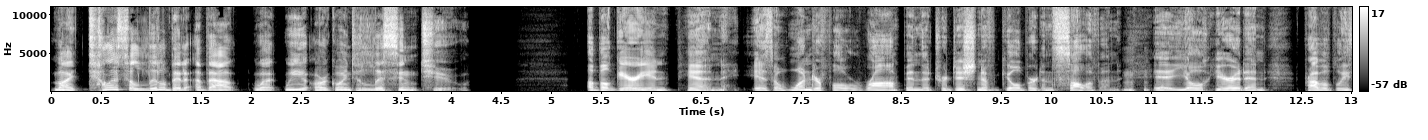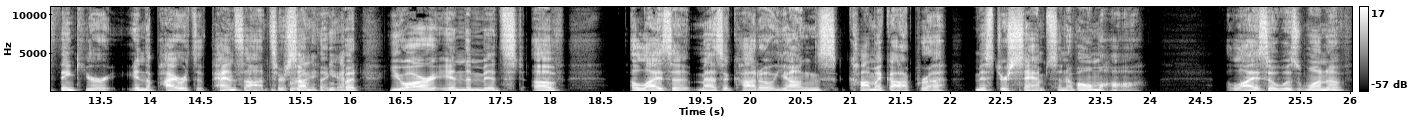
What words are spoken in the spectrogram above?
Mike, tell us a little bit about what we are going to listen to. A Bulgarian pin is a wonderful romp in the tradition of Gilbert and Sullivan. Mm-hmm. Uh, you'll hear it and probably think you're in the Pirates of Penzance or something, right, yeah. but you are in the midst of Eliza Mazzucato Young's comic opera, Mr. Sampson of Omaha. Eliza was one of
